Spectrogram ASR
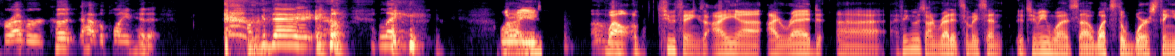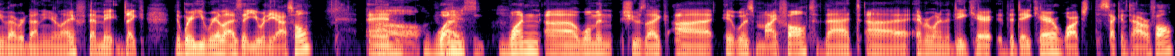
forever could have a plane hit it. Have a good day. like, what about you? Oh. Well, two things. I uh, I read. Uh, I think it was on Reddit. Somebody sent it to me. Was uh, what's the worst thing you've ever done in your life that made like the, where you realized that you were the asshole? And oh, one nice. one uh, woman, she was like, uh, "It was my fault that uh, everyone in the daycare the daycare watched the second tower fall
